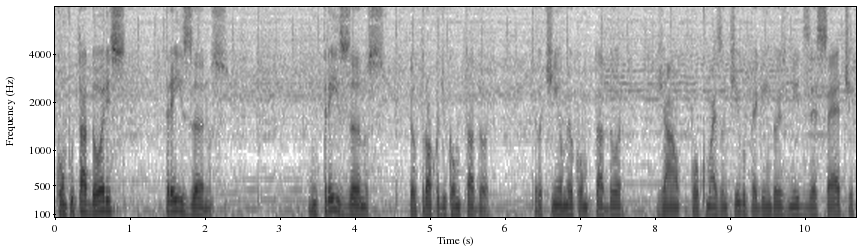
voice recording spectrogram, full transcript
computadores três anos. Em três anos eu troco de computador. Eu tinha o meu computador já um pouco mais antigo, peguei em 2017,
